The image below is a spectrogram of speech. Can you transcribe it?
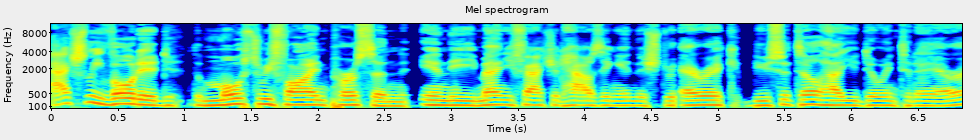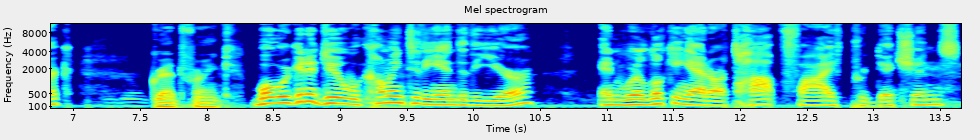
actually voted the most refined person in the manufactured housing industry, Eric Busuttil. How you doing today, Eric? Great, Frank. What we're going to do, we're coming to the end of the year, and we're looking at our top five predictions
